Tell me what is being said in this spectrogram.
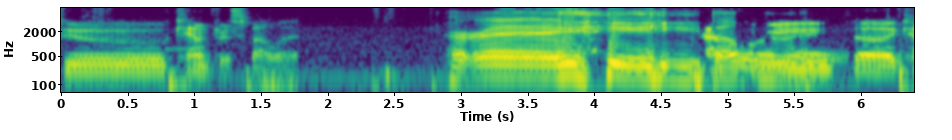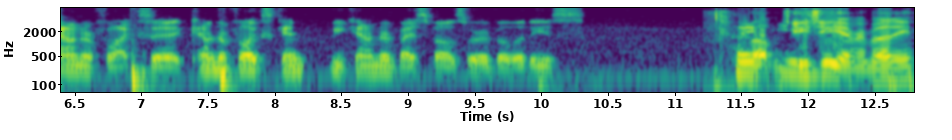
to counterspell it. Hooray! Double hooray. To counterflux it. Counterflux can be countered by spells or abilities. So Well, you- GG everybody.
